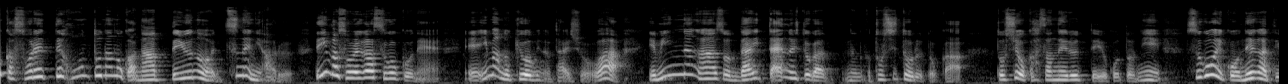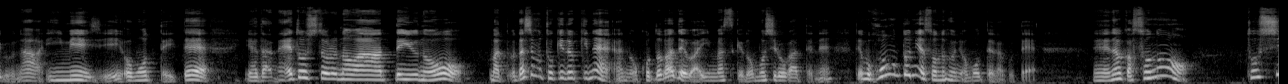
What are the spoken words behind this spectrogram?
うかそれって本当なのかなっていうのは常にある。で、今それがすごくね、え今の興味の対象は、いやみんながその大体の人がなんか年取るとか、年を重ねるっていうことに、すごいこうネガティブなイメージを持っていて、やだね、年取るのはっていうのを、まあ私も時々ね、あの言葉では言いますけど面白がってね。でも本当にはそんな風に思ってなくて。えー、なんかその、年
